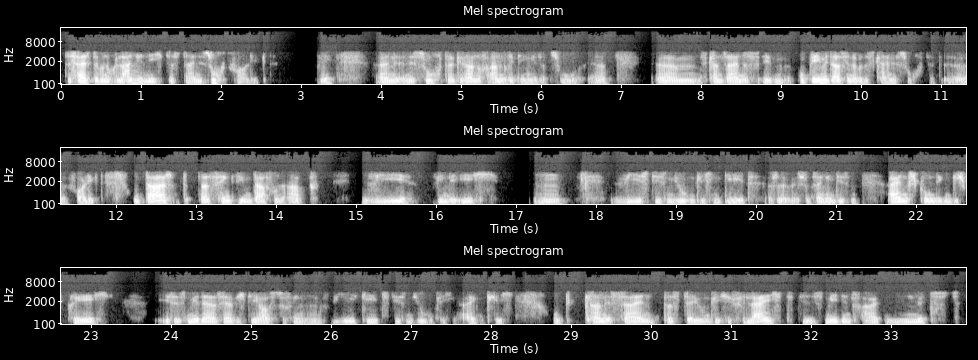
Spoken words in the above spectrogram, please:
Das heißt aber noch lange nicht, dass da eine Sucht vorliegt. Eine, eine Sucht, da gehören noch andere Dinge dazu. Ähm, es kann sein, dass eben Probleme da sind, aber dass keine Sucht äh, vorliegt. Und da, das hängt eben davon ab, wie, finde ich, hm, wie es diesem Jugendlichen geht. Also sozusagen in diesem einstündigen Gespräch ist es mir da sehr wichtig herauszufinden, wie geht es diesem Jugendlichen eigentlich und kann es sein, dass der Jugendliche vielleicht dieses Medienverhalten nützt,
